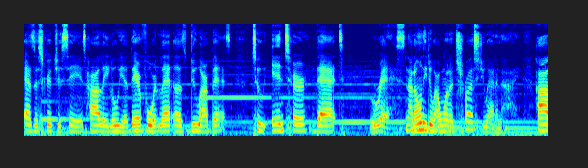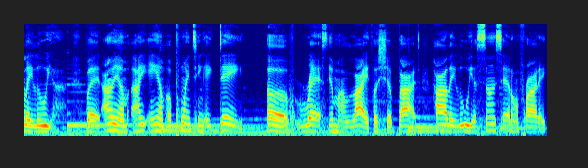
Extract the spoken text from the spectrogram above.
as the scripture says, hallelujah. Therefore, let us do our best to enter that rest. Not only do I want to trust you, Adonai, Hallelujah. But I am I am appointing a day of rest in my life, a Shabbat. Hallelujah. Sunset on Friday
